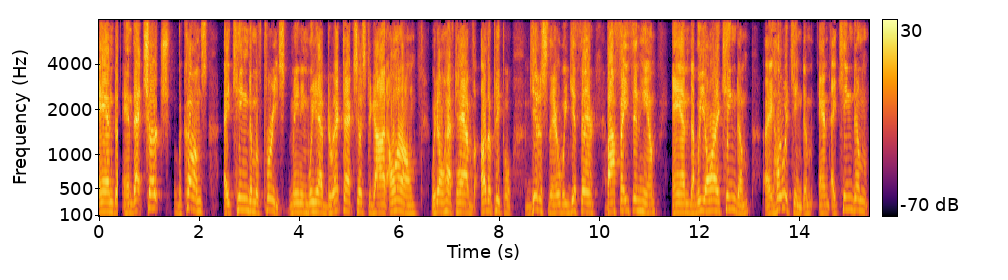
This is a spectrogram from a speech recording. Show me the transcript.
And, uh, and that church becomes a kingdom of priests, meaning we have direct access to God on our own. We don't have to have other people get us there. We get there by faith in Him and uh, we are a kingdom, a holy kingdom, and a kingdom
